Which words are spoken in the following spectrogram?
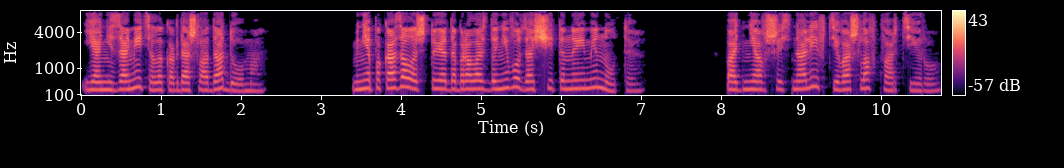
Я не заметила, когда шла до дома. Мне показалось, что я добралась до него за считанные минуты. Поднявшись на лифте, вошла в квартиру.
